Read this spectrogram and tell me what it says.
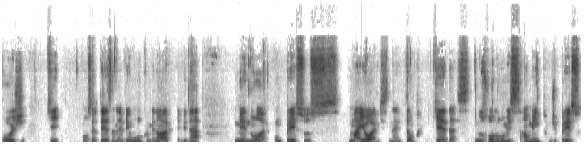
Hoje, que com certeza né, vem um lucro menor, EBITDA menor, com preços maiores, né? Então, quedas nos volumes, aumento de preço.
